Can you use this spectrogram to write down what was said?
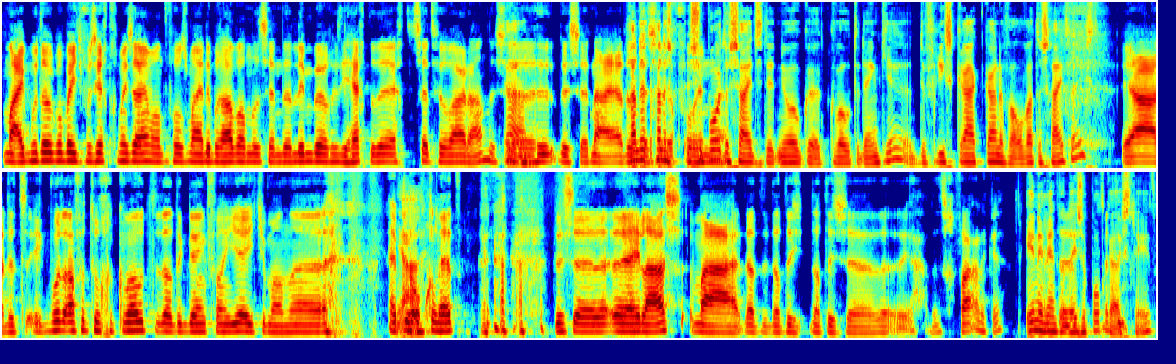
Maar ik moet er ook een beetje voorzichtig mee zijn, want volgens mij de Brabanders en de Limburgers die hechten er echt ontzettend veel waarde aan. Dus, ja. uh, dus uh, nou ja, dat gaan de, is, gaan de supportersites dit nu ook uh, quoten, denk je? De Fries Kraak Carnaval, wat een scheidfeest? Ja, dat, ik word af en toe gequote dat ik denk van jeetje man, heb je opgelet? dus helaas, maar dat, dat, is, dat, is, ja, dat is gevaarlijk hè? Inherent aan deze podcast, Geert.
